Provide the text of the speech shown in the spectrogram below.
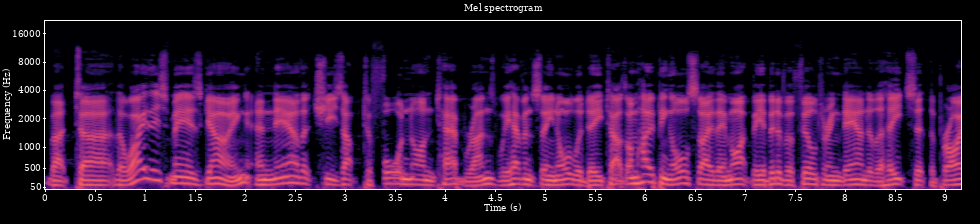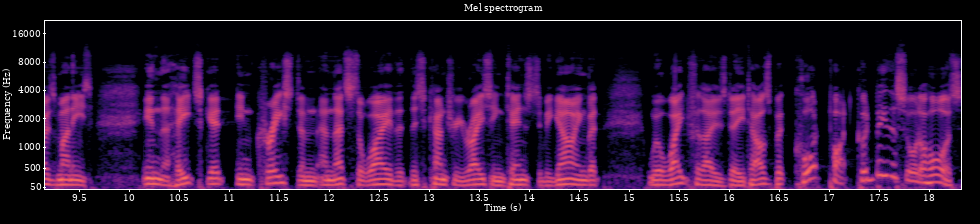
but uh, the way this mare's going, and now that she's up to four non-tab runs, we haven't seen all the details. I'm hoping also there might be a bit of a filtering down to the heats that the prize monies in the heats get increased, and, and that's the way that this country racing tends to be going. But we'll wait for those details. But Court Pot could be the sort of horse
